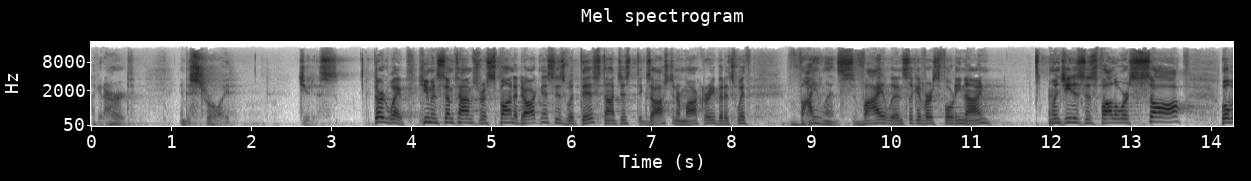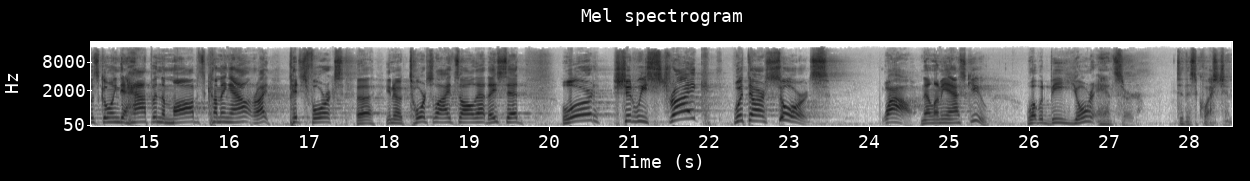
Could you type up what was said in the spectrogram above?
like it hurt and destroyed Judas. Third way, humans sometimes respond to darkness is with this, not just exhaustion or mockery, but it's with violence. Violence. Look at verse 49. When Jesus' followers saw what was going to happen, the mobs coming out, right? Pitchforks, uh, you know, torchlights, all that. They said, Lord, should we strike with our swords? Wow. Now let me ask you, what would be your answer to this question?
